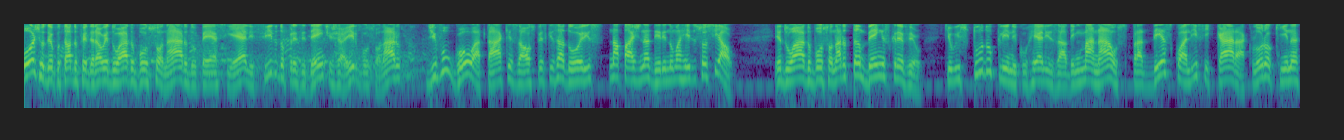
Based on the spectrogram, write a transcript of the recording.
Hoje, o deputado federal Eduardo Bolsonaro, do PSL, filho do presidente Jair Bolsonaro, divulgou ataques aos pesquisadores na página dele numa rede social. Eduardo Bolsonaro também escreveu que o estudo clínico realizado em Manaus para desqualificar a cloroquina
